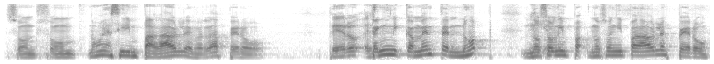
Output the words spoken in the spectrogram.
son, son, no voy a decir impagables, ¿verdad? Pero, pero técnicamente no, no, son, no son impagables, pero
